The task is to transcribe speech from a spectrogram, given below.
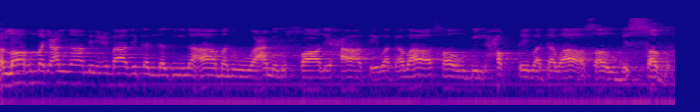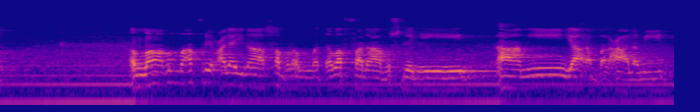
اللهم اجعلنا من عبادك الذين آمنوا وعملوا الصالحات وتواصوا بالحق وتواصوا بالصبر. اللهم افرغ علينا صبرا وتوفنا مسلمين. آمين يا رب العالمين.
